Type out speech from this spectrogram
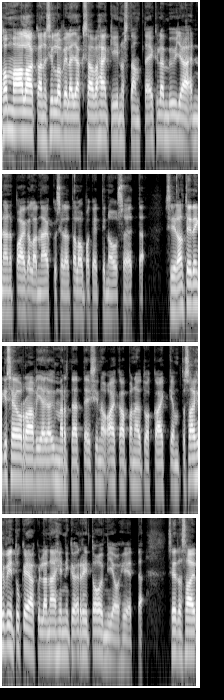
homma alkaa, niin silloin vielä jaksaa vähän kiinnostaa, mutta ei kyllä myyjää enää paikalla näy, kun siellä talopaketti nousee, että siellä on tietenkin seuraavia ja ymmärtää, että ei siinä ole aikaa paneutua kaikkeen, mutta sai hyvin tukea kyllä näihin niin eri toimijoihin, että sieltä sai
